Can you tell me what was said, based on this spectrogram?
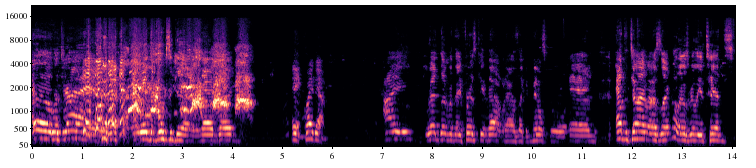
Oh, that's right. I read the books again, and I was like, Hey, quiet down. I read them when they first came out when I was like in middle school, and at the time I was like, "Oh, that was really intense,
